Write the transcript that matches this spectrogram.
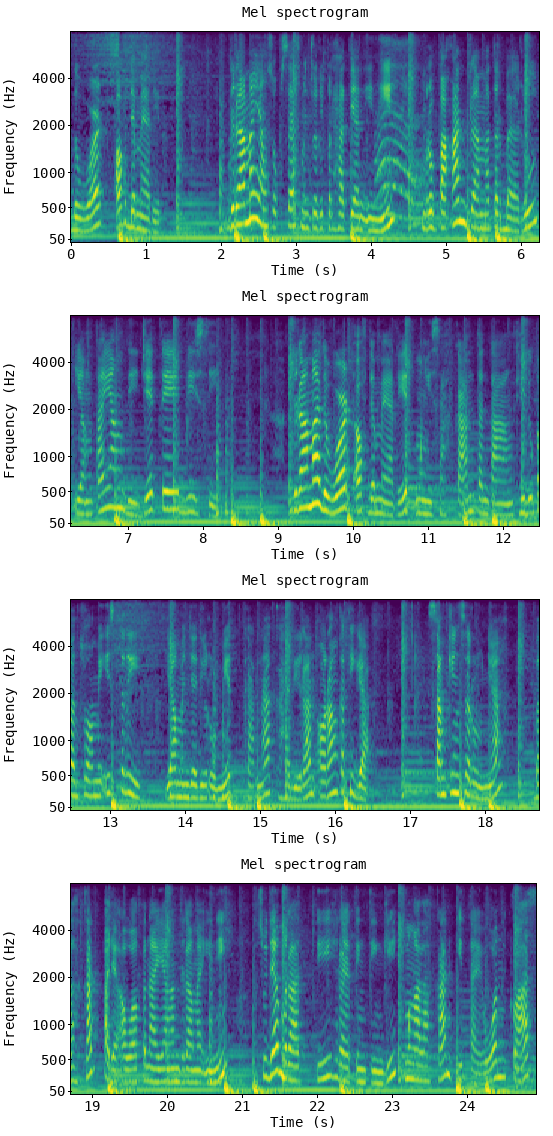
The World of the Merit. Drama yang sukses mencuri perhatian ini merupakan drama terbaru yang tayang di JTBC. Drama The World of the Merit mengisahkan tentang kehidupan suami istri yang menjadi rumit karena kehadiran orang ketiga. Saking serunya, bahkan pada awal penayangan drama ini, sudah meratih rating tinggi mengalahkan Itaewon Class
